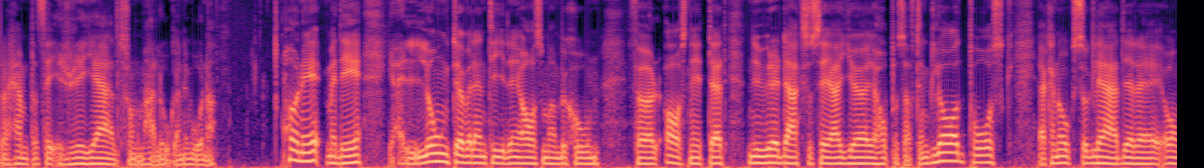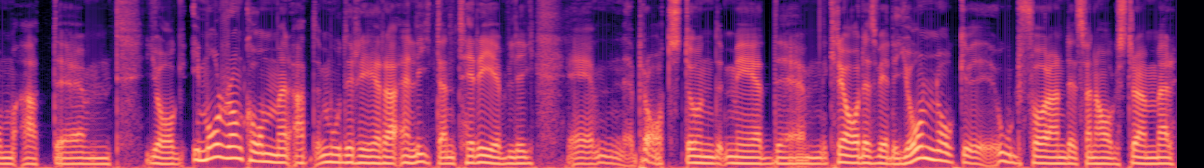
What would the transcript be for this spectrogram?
eh, hämtat sig rejält från de här låga nivåerna. Hörni, med det, jag är långt över den tiden jag har som ambition för avsnittet. Nu är det dags att säga adjö, jag hoppas du haft en glad påsk. Jag kan också glädja dig om att eh, jag imorgon kommer att moderera en liten trevlig eh, pratstund med eh, Creades VD John och eh, ordförande Sven Hagströmer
